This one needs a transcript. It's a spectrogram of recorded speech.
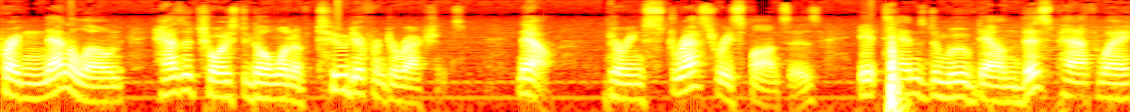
Pregnenolone has a choice to go one of two different directions. Now, during stress responses, it tends to move down this pathway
